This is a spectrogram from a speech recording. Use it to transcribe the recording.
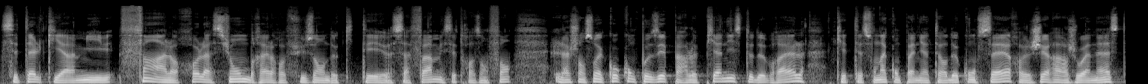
C'est elle qui a mis fin à leur relation, Brel refusant de quitter euh, sa femme et ses trois enfants. La chanson est co-composée par le pianiste de Brel, qui était son accompagnateur de concert, euh, Gérard Joannest,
